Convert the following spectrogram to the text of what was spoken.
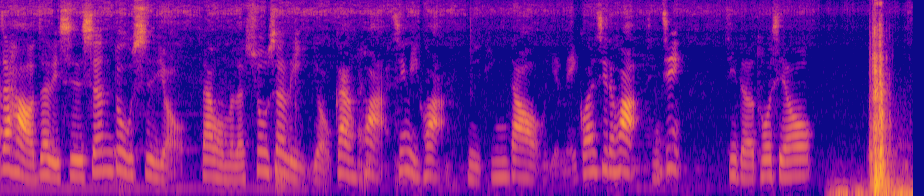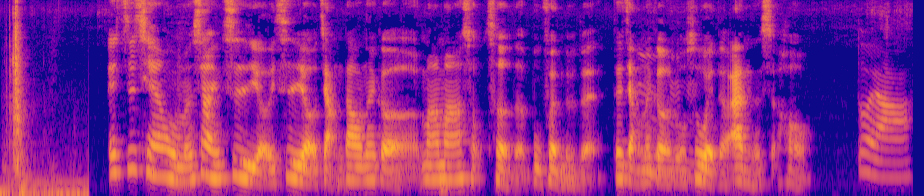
家好，这里是深度室友，在我们的宿舍里有干话、心里话，你听到也没关系的话，请进，记得脱鞋哦。哎，之前我们上一次有一次有讲到那个妈妈手册的部分，对不对？在讲那个罗素韦德案的时候，对啊，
